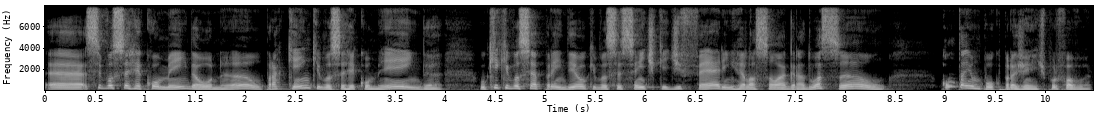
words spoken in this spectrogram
é, se você recomenda ou não, para quem que você recomenda, o que, que você aprendeu que você sente que difere em relação à graduação. Conta aí um pouco pra gente, por favor.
